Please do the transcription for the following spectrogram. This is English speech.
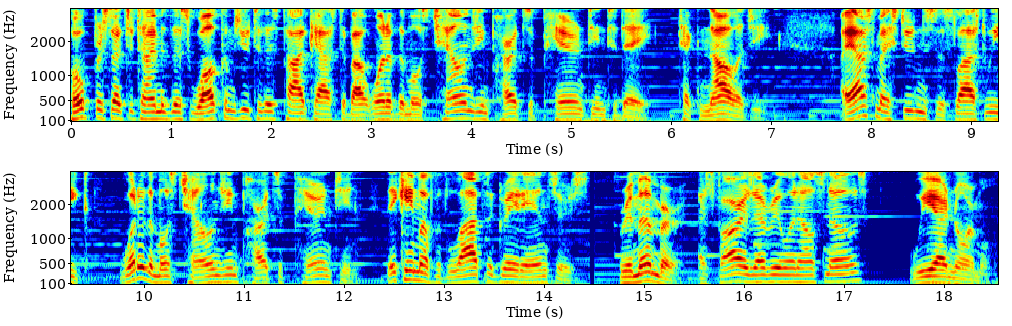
Hope for such a time as this welcomes you to this podcast about one of the most challenging parts of parenting today technology. I asked my students this last week, what are the most challenging parts of parenting? They came up with lots of great answers. Remember, as far as everyone else knows, we are normal.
